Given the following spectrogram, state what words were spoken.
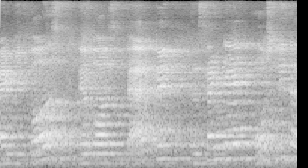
and because there was that sunday mostly the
